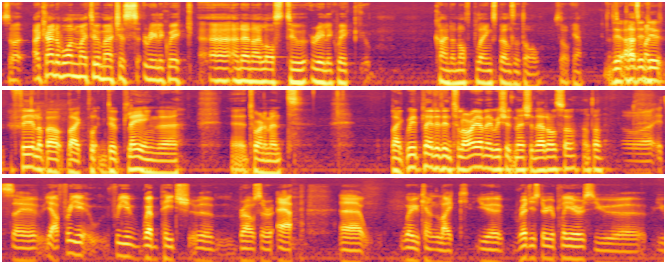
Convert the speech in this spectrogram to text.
So I kind of won my two matches really quick, uh, and then I lost two really quick, kind of not playing spells at all. So yeah, do, how did you feel about like pl- do, playing the tournament? Like we played it in Tolaria, maybe we should mention that also, Anton. So uh, it's a yeah free free web page uh, browser app uh, where you can like you register your players, you uh, you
